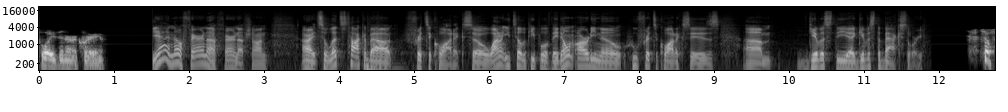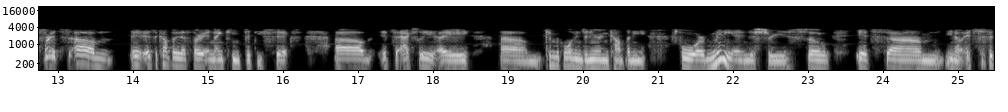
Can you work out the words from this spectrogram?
toys in our aquarium. Yeah, no, fair enough, fair enough, Shawn. All right, so let's talk about Fritz Aquatics. So why don't you tell the people if they don't already know who Fritz Aquatics is, um, give us the uh, give us the backstory. So Fritz, um, it's a company that started in 1956. Um, it's actually a um, chemical and engineering company for many industries. So it's, um, you know, it's just a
